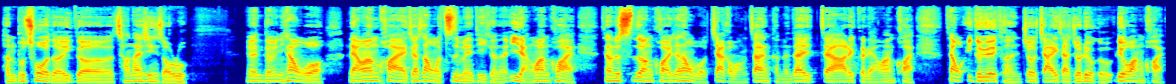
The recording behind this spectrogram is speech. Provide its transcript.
很不错的一个常态性收入。因为等你看我两万块，加上我自媒体可能一两万块，这样就四万块，加上我价格网站可能再再加了一个两万块，这样我一个月可能就加一加就六个六万块，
